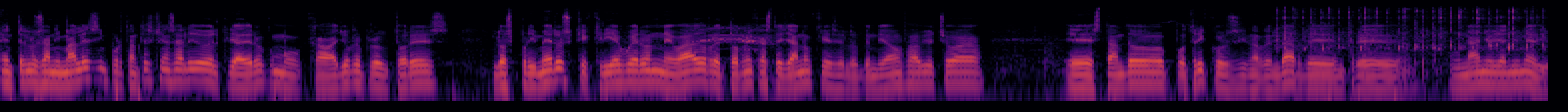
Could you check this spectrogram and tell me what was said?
Entre los animales importantes que han salido del criadero como caballos reproductores, los primeros que crié fueron Nevado, Retorno y Castellano, que se los vendía don Fabio Ochoa eh, estando potricos sin arrendar de entre un año y año y medio.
